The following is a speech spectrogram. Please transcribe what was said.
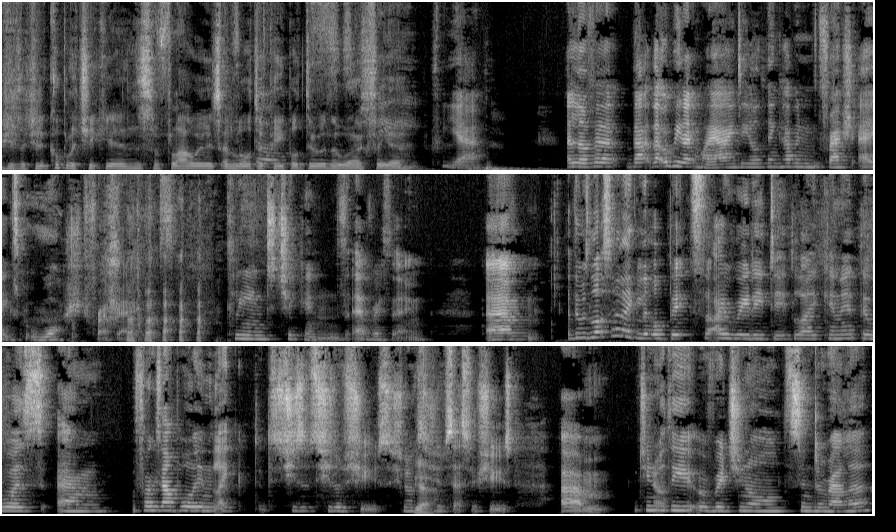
She's like, she's a couple of chickens and flowers and loads of people doing the work for you. Yeah. I love it. That that would be like my ideal thing, having fresh eggs, but washed fresh eggs. Cleaned chickens, everything. Um, there was lots of like little bits that I really did like in it. There was, um, for example, in like she's she loves shoes. She loves Yeah. she's obsessed with shoes. Um, do you know the original Cinderella?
